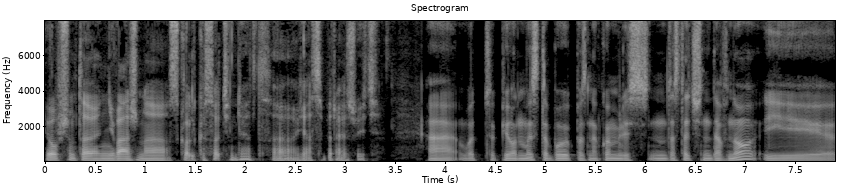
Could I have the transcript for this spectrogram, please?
И, в общем-то, неважно, сколько сотен лет э, я собираюсь жить. А, вот, Пион, мы с тобой познакомились ну, достаточно давно, и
